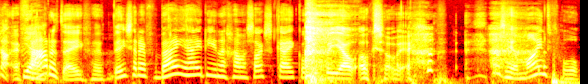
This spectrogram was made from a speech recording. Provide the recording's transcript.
Nou, ervaar Ja. het even. Wees er even bij, Heidi, en dan gaan we straks kijken of het bij jou ook zo werkt. dat is heel mindful.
